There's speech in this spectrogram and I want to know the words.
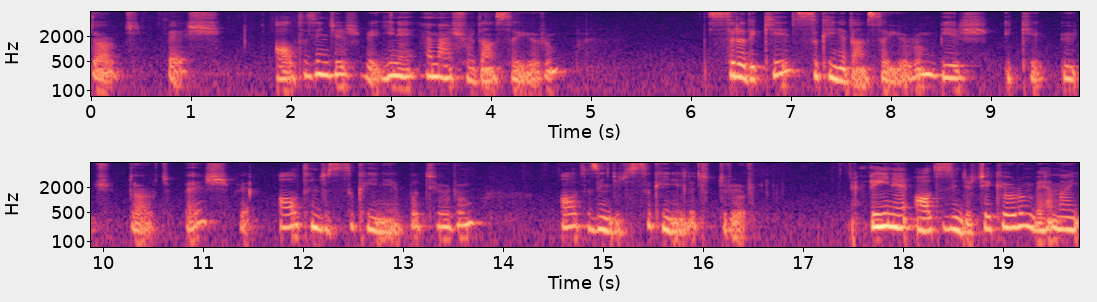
4, 5, 6 zincir ve yine hemen şuradan sayıyorum. Sıradaki sık iğneden sayıyorum. 1, 2, 3, 4, 5 ve 6. sık iğneye batıyorum. 6 zinciri sık iğne ile tutturuyorum. Ve yine 6 zincir çekiyorum ve hemen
